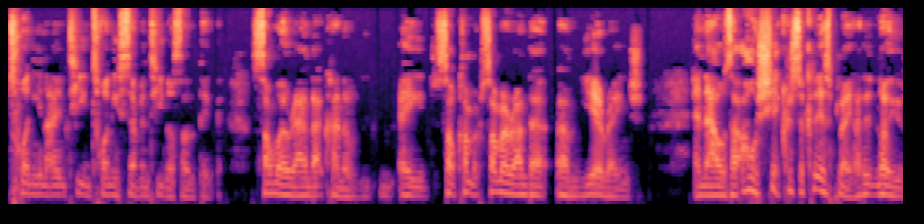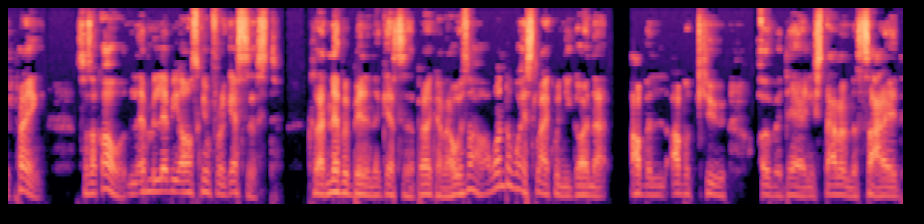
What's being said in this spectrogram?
2019, 2017 or something, somewhere around that kind of age, some somewhere around that um, year range. And I was like, oh shit, Krystal Klear's playing. I didn't know he was playing. So I was like, oh, let me let me ask him for a guest list because I'd never been in a guest list at Berghain. I was, oh, I wonder what it's like when you go in that other other queue over there and you stand on the side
